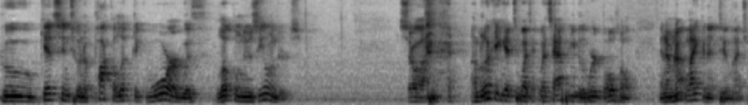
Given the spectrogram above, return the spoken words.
who gets into an apocalyptic war with local New Zealanders. So uh, I'm looking at what, what's happening to the word bolt hole, and I'm not liking it too much.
